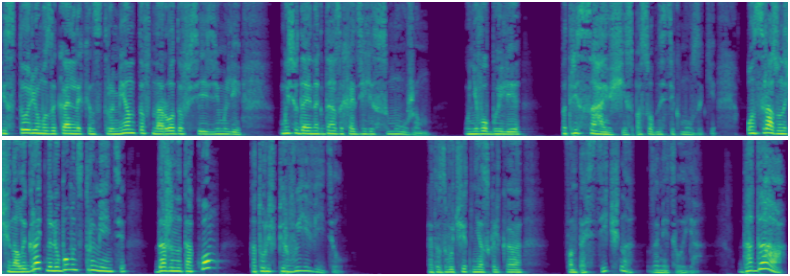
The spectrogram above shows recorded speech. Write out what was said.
историю музыкальных инструментов народов всей земли. Мы сюда иногда заходили с мужем. У него были потрясающие способности к музыке. Он сразу начинал играть на любом инструменте, даже на таком, который впервые видел. Это звучит несколько фантастично, заметила я. Да-да,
